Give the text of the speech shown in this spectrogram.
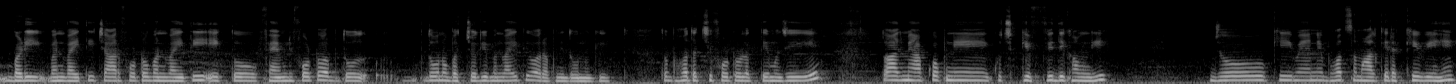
बड़ी बनवाई थी, चार फ़ोटो बनवाई थी, एक तो फैमिली फ़ोटो और दो, दोनों बच्चों की बनवाई थी और अपनी दोनों की। तो बहुत अच्छी फ़ोटो लगती है मुझे ये। तो आज मैं आपको अपने कुछ गिफ्ट भी दिखाऊँगी, जो कि मैंने बहुत संभाल के रखे हुए हैं,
